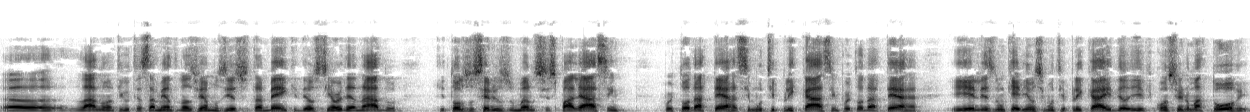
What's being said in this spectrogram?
uh, lá no Antigo Testamento nós vemos isso também, que Deus tinha ordenado que todos os seres humanos se espalhassem por toda a terra, se multiplicassem por toda a terra, e eles não queriam se multiplicar e, Deus, e uma torre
